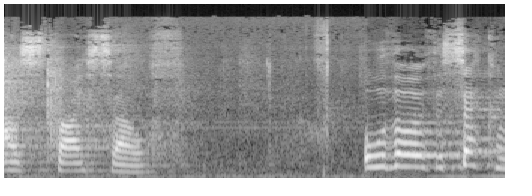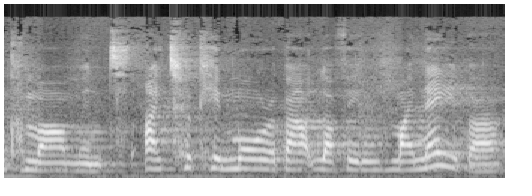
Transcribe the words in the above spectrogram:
as thyself. Although of the second commandment, I took in more about loving my neighbour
